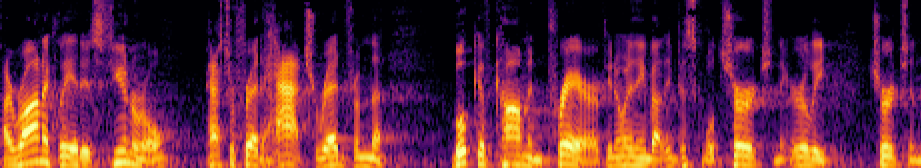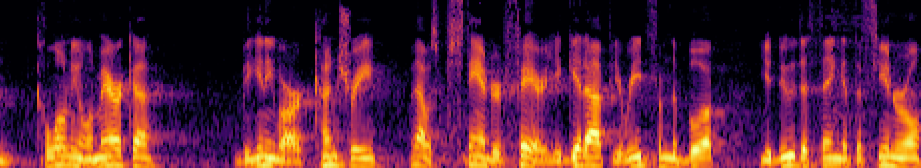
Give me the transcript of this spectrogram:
Ironically, at his funeral, Pastor Fred Hatch read from the Book of Common Prayer. If you know anything about the Episcopal Church and the early church in colonial America, the beginning of our country, that was standard fare. You get up, you read from the book, you do the thing at the funeral,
